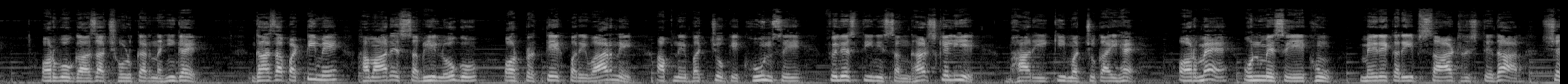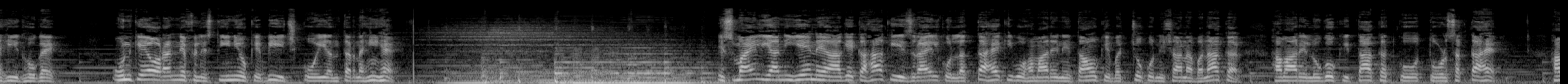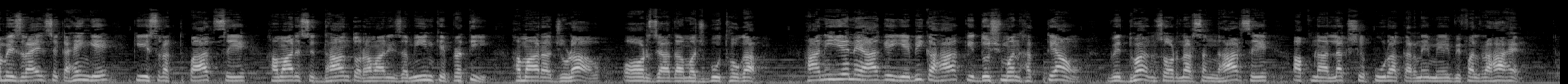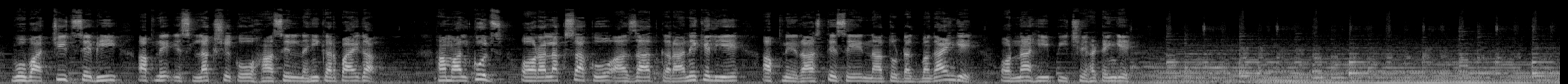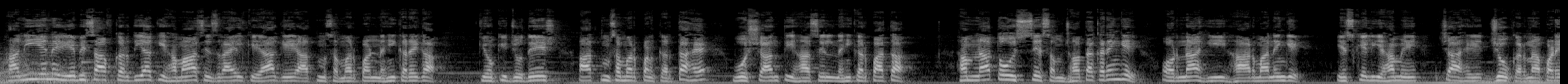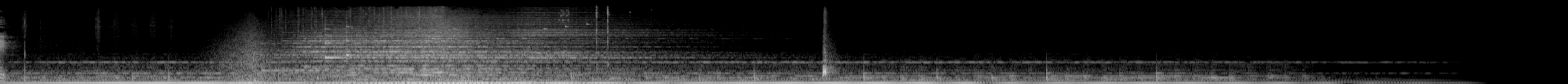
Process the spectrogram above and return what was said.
और वो गाजा छोड़कर नहीं गए। गाजा पट्टी में हमारे सभी लोगों और प्रत्येक परिवार ने अपने बच्चों के खून से फिलिस्तीनी संघर्ष के लिए भारी कीमत चुकाई है। और मैं उनमें से एक हूँ। मेरे करीब साठ रिश्तेदार शहीद हो गए। उनके और अन्य फिलिस्तीनियों के बीच कोई अंतर नहीं है। इस्माइल यानी ये ने आगे कहा कि इसराइल को लगता है कि वो हमारे नेताओं के बच्चों को निशाना बनाकर हमारे लोगों की ताकत को तोड़ सकता है। हम इसराइल से कहेंगे कि इस रक्तपात से हमारे सिद्धांत और हमारी ज़मीन के प्रति हमारा जुड़ाव और ज़्यादा मज़बूत होगा। हानिये ने आगे ये भी कहा कि दुश्मन हत्याओं, विध्वंस और नरसंहार से अपना लक्ष्य पूरा करने में विफल रहा है। वो बातचीत से भी अपने इस लक्ष्य को हासिल नहीं कर पाएगा। हम अलकुज और अलक्सा को आज़ाद कराने के लिए अपने रास्ते से ना तो डगमगाएँगे और न ही पीछे हटेंगे। हानिये ने यह भी साफ़ कर दिया कि हमास इसराइल के आगे आत्मसमर्पण नहीं करेगा, क्योंकि जो देश आत्मसमर्पण करता है, वो शांति हासिल नहीं कर पाता। हम ना तो इससे समझौता करेंगे और ना ही हार मानेंगे। इसके लिए हमें चाहे जो करना पड़े।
